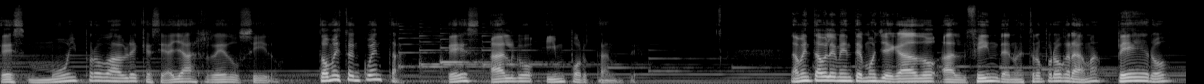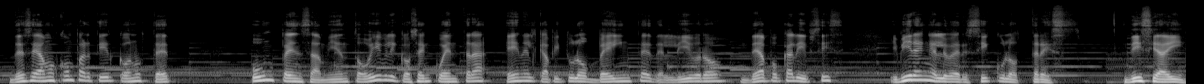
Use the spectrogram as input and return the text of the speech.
es muy probable que se haya reducido. Tome esto en cuenta, es algo importante. Lamentablemente hemos llegado al fin de nuestro programa, pero deseamos compartir con usted un pensamiento bíblico. Se encuentra en el capítulo 20 del libro de Apocalipsis y miren el versículo 3. Dice ahí,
